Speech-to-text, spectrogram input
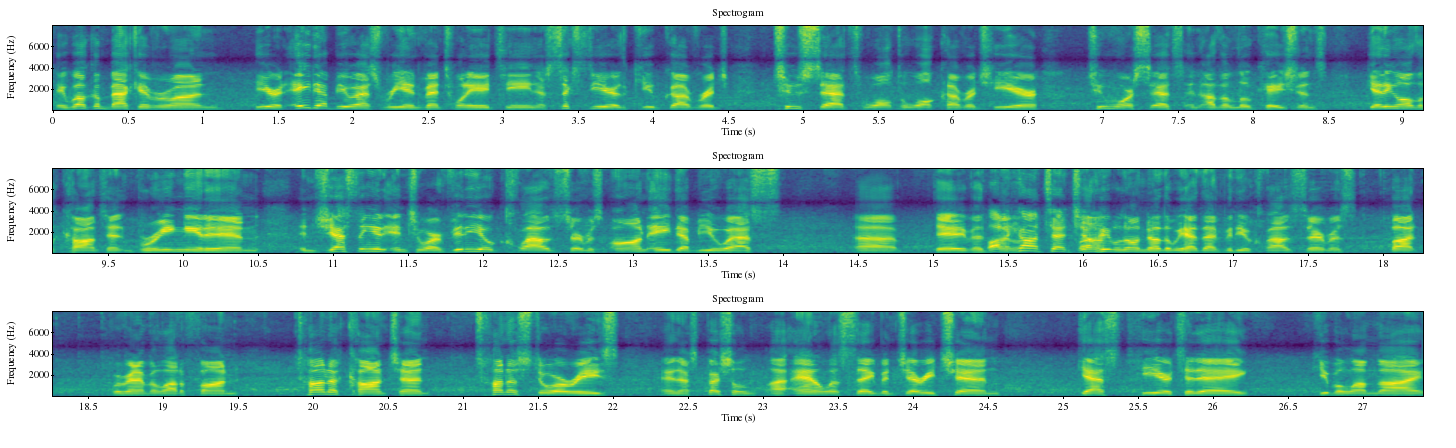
Hey, welcome back everyone. Here at AWS reInvent 2018, a sixth year of theCUBE coverage, two sets, wall-to-wall -wall coverage here, two more sets in other locations, getting all the content, bringing it in, ingesting it into our video cloud service on AWS. Uh, Dave, a lot of content, John. A lot of people don't know that we have that video cloud service, but we're going to have a lot of fun. Ton of content, ton of stories, and a special uh, analyst segment, Jerry Chen, guest here today, CUBE alumni,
